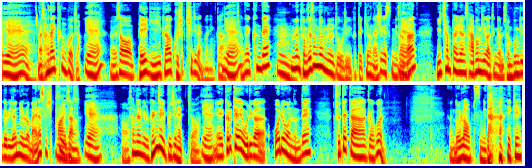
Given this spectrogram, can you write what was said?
예. 아, 상당히 큰 거죠. 예. 그래서 102가 97이 된 거니까 예. 상당히 큰데 음. 그러면 경제 성장률도 우리 그때 기억나시겠습니다만 2008년 4분기 같은 경우는 전분기 대비 연율로 마이너스 10% 마이너스. 이상 예. 어, 성장률이 굉장히 부진했죠. 예. 예, 그렇게 우리가 어려웠는데 주택 가격은 놀라웠습니다. 이게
